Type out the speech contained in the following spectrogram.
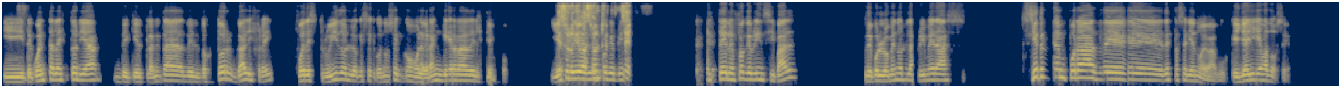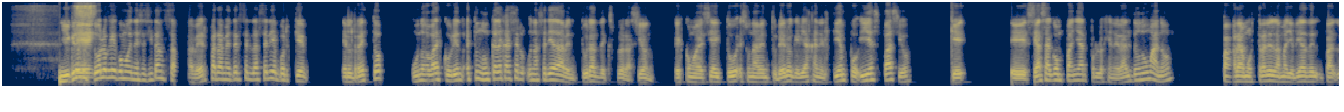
y te cuenta la historia de que el planeta del Doctor Gallifrey fue destruido en lo que se conoce como la Gran Guerra del Tiempo. Y eso es lo que este pasó entre enfoque este es el enfoque principal de por lo menos las primeras siete temporadas de, de esta serie nueva, que ya lleva 12. Y creo que Eh, es todo lo que como necesitan saber para meterse en la serie, porque el resto uno va descubriendo. Esto nunca deja de ser una serie de aventuras de exploración. Es como decías tú, es un aventurero que viaja en el tiempo y espacio que eh, se hace acompañar por lo general de un humano para mostrarle la mayoría del, pa-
